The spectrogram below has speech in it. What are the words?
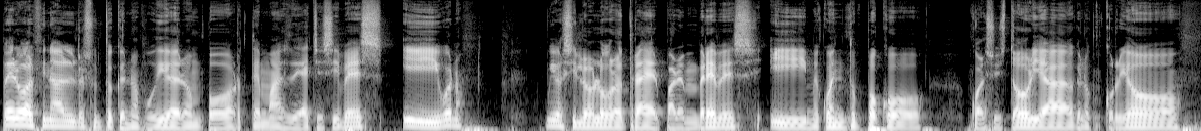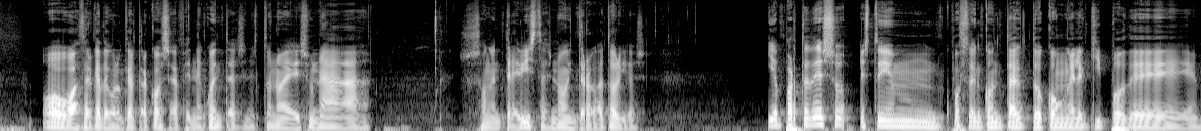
Pero al final resultó que no pudieron por temas de HSIBs y bueno, voy a ver si lo logro traer para en breves y me cuento un poco cuál es su historia, qué lo que ocurrió o acerca de cualquier otra cosa, a fin de cuentas. Esto no es una... son entrevistas, no interrogatorios. Y aparte de eso, estoy puesto en contacto con el equipo de,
